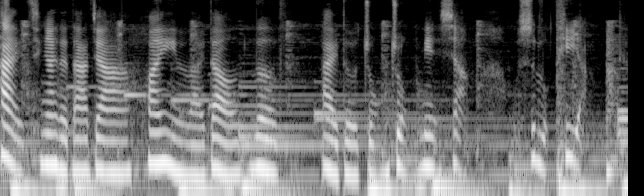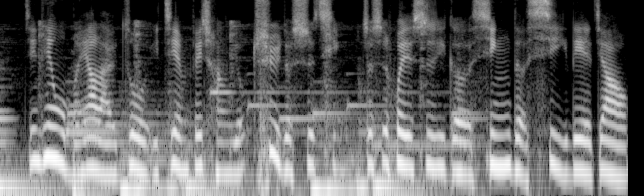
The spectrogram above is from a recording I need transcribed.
嗨，亲爱的大家，欢迎来到 Love 爱的种种面相，我是鲁蒂亚。今天我们要来做一件非常有趣的事情，这是会是一个新的系列，叫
